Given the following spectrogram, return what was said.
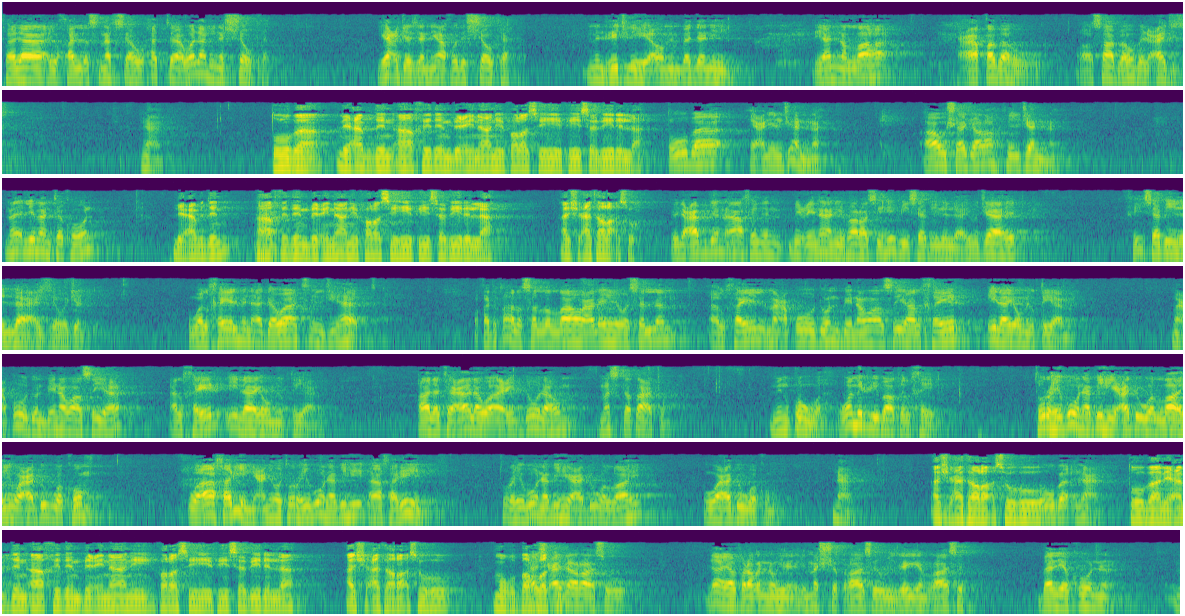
فلا يخلص نفسه حتى ولا من الشوكة. يعجز أن يأخذ الشوكة من رجله أو من بدنه لأن الله عاقبه وأصابه بالعجز. نعم. طوبى لعبد آخذ بعنان فرسه في سبيل الله. طوبى يعني الجنة أو شجرة في الجنة. لمن تكون؟ لعبد. آخذ بعنان فرسه في سبيل الله. أشعث رأسه. لعبد آخذ بعنان فرسه في سبيل الله. يجاهد في سبيل الله عز وجل. والخيل من أدوات الجهاد. وقد قال صلى الله عليه وسلم الخيل معقود بنواصيها الخير إلى يوم القيامة. معقود بنواصيها الخير إلى يوم القيامة. قال تعالى وأعدوا لهم ما استطعتم من قوة ومن رباط الخيل ترهبون به عدو الله وعدوكم. وآخرين يعني وترهبون به آخرين. ترهبون به عدو الله وعدوكم. نعم. أشعث رأسه. طوبى نعم. طوبى لعبد آخذ بعنان فرسه في سبيل الله. أشعث رأسه مغبرة. أشعث رأسه. لا يفرغ أنه يمشط رأسه ويزين رأسه بل يكون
